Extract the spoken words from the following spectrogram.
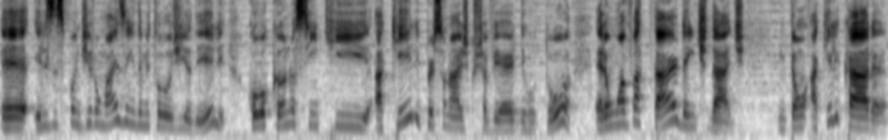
é, eles expandiram mais ainda a mitologia dele, colocando assim que aquele personagem que o Xavier derrotou era um avatar da entidade. Então, aquele cara,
